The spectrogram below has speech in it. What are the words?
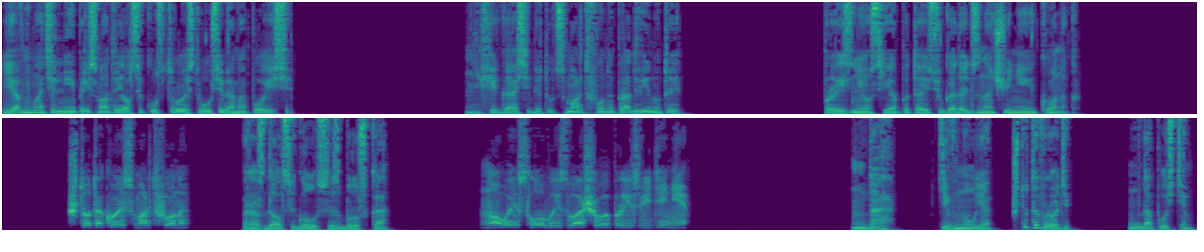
Я внимательнее присмотрелся к устройству у себя на поясе. «Нифига себе тут смартфоны продвинутые», — произнес я, пытаясь угадать значение иконок. «Что такое смартфоны?» — раздался голос из бруска. Новое слово из вашего произведения? Да, кивнул я. Что-то вроде. Допустим.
